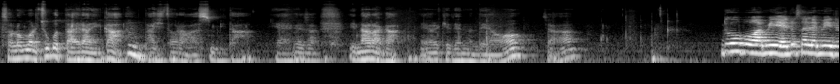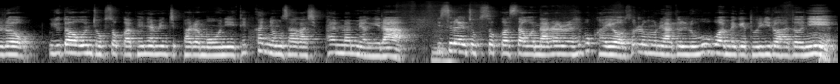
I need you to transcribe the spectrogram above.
솔로몬이 죽었다 이라니까 음. 다시 돌아왔습니다. 예, 그래서 이 나라가 이렇게 됐는데요. 자, 누호보암이 예루살렘에 이르러 유다 온 족속과 베냐민 지파를 모으니 택한 용사가 18만 명이라 이스라엘 족속과 싸워 나라를 회복하여 솔로몬의 아들 르호보암에게 돌리려 하더니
